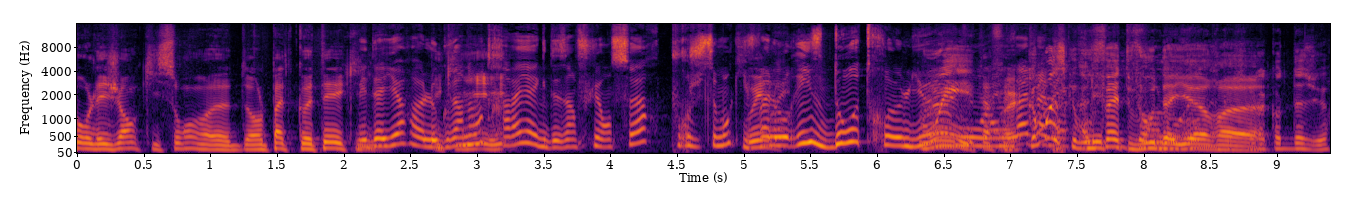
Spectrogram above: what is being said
pour les gens qui sont euh, dans le pas de côté. et Qui, Mais d'ailleurs, le gouvernement travaille avec des influenceurs pour justement qu'ils Oui. valorisent d'autres lieux Oui, où on va Comment est-ce que vous faites, vous d'ailleurs euh, la Côte d'Azur.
